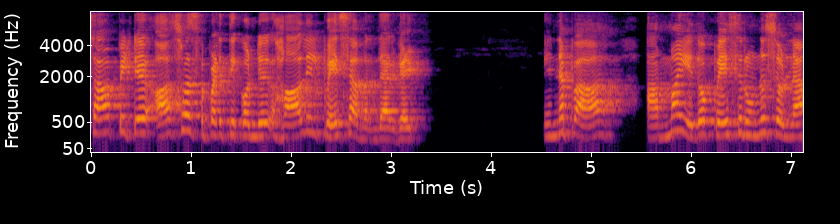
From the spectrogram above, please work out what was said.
சாப்பிட்டு ஆஸ்வாசப்படுத்தி கொண்டு ஹாலில் பேச அமர்ந்தார்கள். என்னப்பா அம்மா ஏதோ பேசணும்னு சொன்னா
